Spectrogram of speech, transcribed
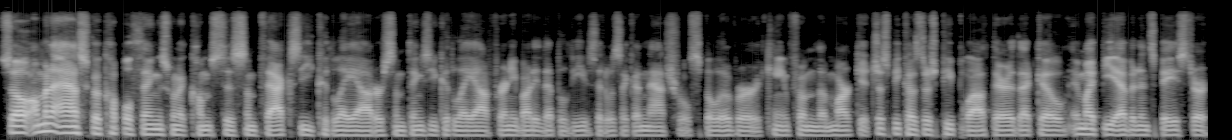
So I'm going to ask a couple things when it comes to some facts that you could lay out or some things you could lay out for anybody that believes that it was like a natural spillover it came from the market just because there's people out there that go it might be evidence based or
